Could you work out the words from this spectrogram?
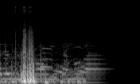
আমাদের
